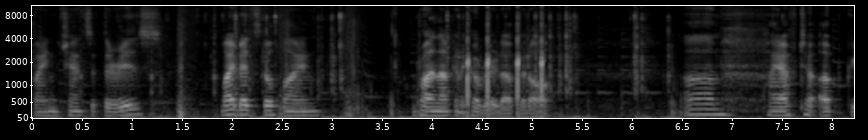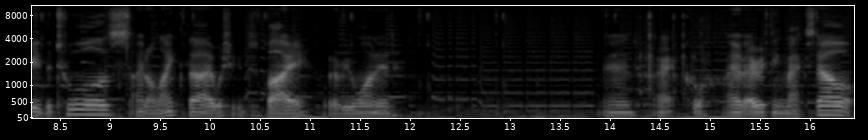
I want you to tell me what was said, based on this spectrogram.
by any chance if there is. My bed's still fine. I'm probably not going to cover it up at all. Um, I have to upgrade the tools. I don't like that. I wish I could just buy whatever you wanted. And, alright, cool. I have everything maxed out.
